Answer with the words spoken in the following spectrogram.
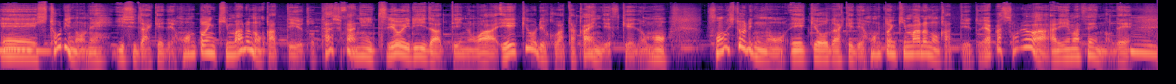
ん。えー一人のね意思だけで本当に決まるのかっていうと確かに強いリーダーっていうのは影響力は高いんですけれどもその一人の影響だけで本当に決まるのかっていうとやっぱりそれはありえませんので、うん。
